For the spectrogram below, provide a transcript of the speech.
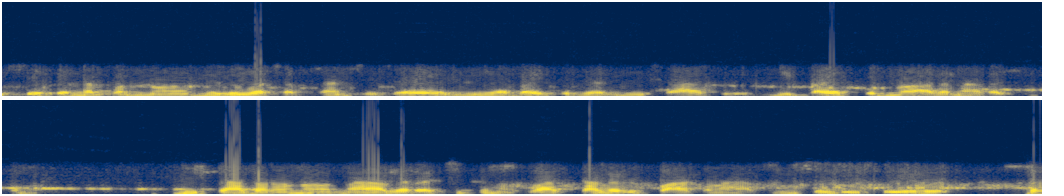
விஷயத்தை என்ன பண்ணணும்? மெதுவா சப்கான்சியஸை நீ பயப்படுற நீ சாசு நீ பயப்படணும் அதை நான் ரசிக்கணும். நீ கதறணும் நான் அதை ரசிக்கணும். வா கதறி பார்க்கலாம் அப்படின்னு சொல்லிட்டு இந்த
